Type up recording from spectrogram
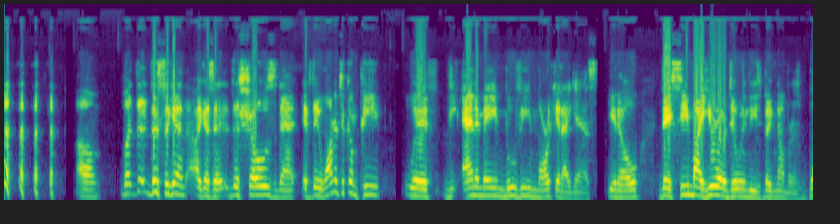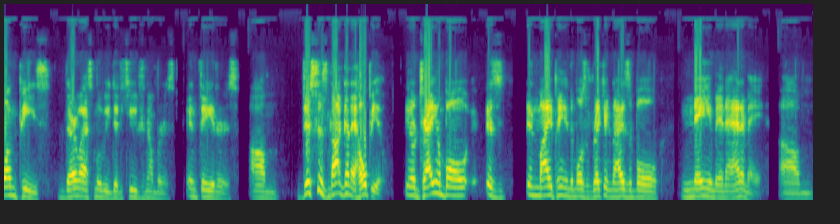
um, but th- this again, like I said, this shows that if they wanted to compete with the anime movie market, I guess you know they see My Hero doing these big numbers. One Piece, their last movie did huge numbers in theaters. Um, this is not going to help you. You know, Dragon Ball is, in my opinion, the most recognizable name in anime. Um,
